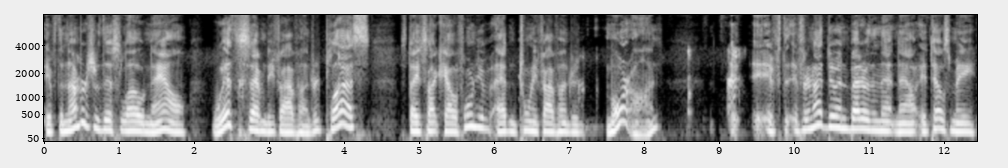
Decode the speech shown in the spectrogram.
if the numbers are this low now, with seventy five hundred plus states like California adding twenty five hundred more on, if if they're not doing better than that now, it tells me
